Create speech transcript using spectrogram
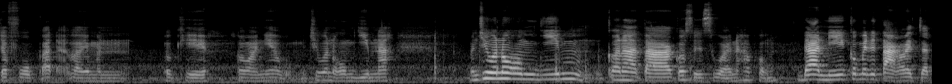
จะโฟกัสอะไรมันโอเค ประมาณนี้ผมชื่อว่าน้องอมยิ้มนะ มันชื่อว่าน้องอมยิ้มก็หน้าตาก็สวยๆนะครับผม ด้านนี้ก็ไม่ได้ต่างอะไรจาก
